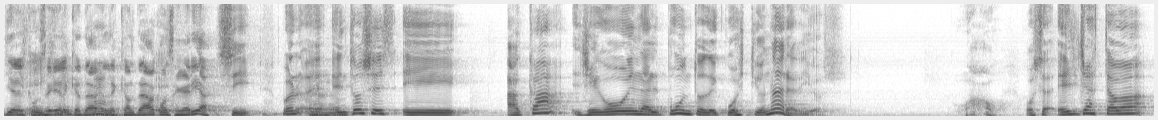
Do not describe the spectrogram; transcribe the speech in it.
Y era el, consejero, el que daba, el que daba consejería. Sí. Bueno, eh, entonces eh, acá llegó él al punto de cuestionar a Dios. Wow. O sea, él ya estaba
